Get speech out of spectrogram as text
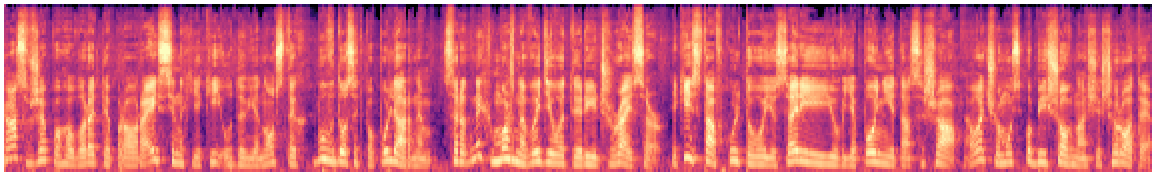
Час вже поговорити про рейсінг, який у 90-х був досить популярним. Серед них можна виділити Ridge Racer, який став культовою серією в Японії та США, але чомусь обійшов наші широти.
